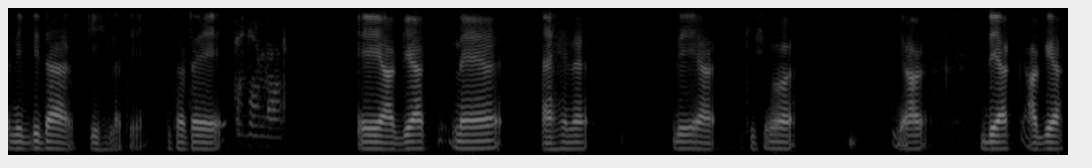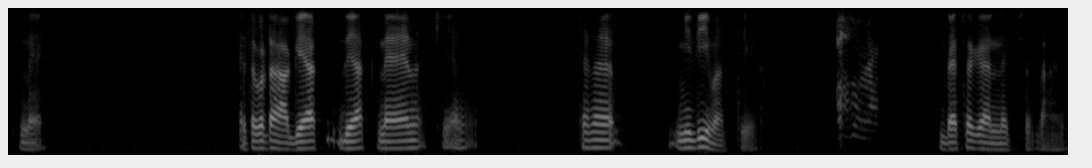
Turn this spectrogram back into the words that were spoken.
නිබ්බිදා කිහිලා තියෙනවා. එතකොට ඒ අගයක් නෑ ඇහෙන දේ කිසිම දෙයක් අගයක් නෑ. එතකොට අගයක් දෙයක් නෑ කියන්නේ. එතන මිදීමක් තියෙනවා. බැස ගන්න ස්වභාවය.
